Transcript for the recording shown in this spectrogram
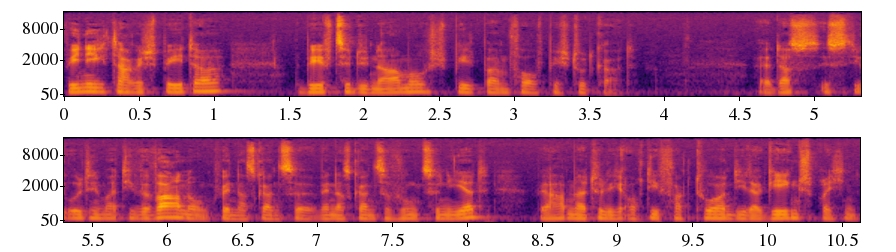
Wenige Tage später, BFC Dynamo spielt beim VfB Stuttgart. Äh, das ist die ultimative Warnung, wenn das, Ganze, wenn das Ganze funktioniert. Wir haben natürlich auch die Faktoren, die dagegen sprechen,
